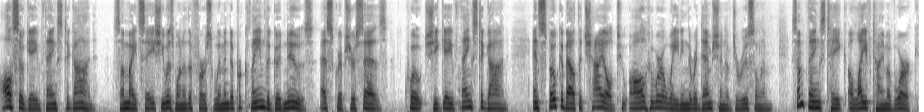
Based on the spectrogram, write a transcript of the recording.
also gave thanks to God. Some might say she was one of the first women to proclaim the good news, as Scripture says. Quote, she gave thanks to God and spoke about the child to all who were awaiting the redemption of Jerusalem. Some things take a lifetime of work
